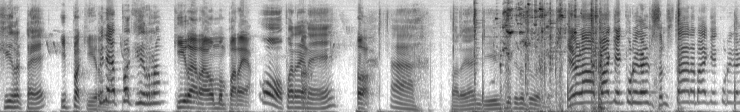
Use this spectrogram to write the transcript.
കീറട്ടെ. ഇപ്പൊ കീറ പിന്നെ എപ്പ കീറണം? കീറാറാവുമ്പം പറയാം. ഓ പറയണേ. ആ. ആ. പറയാൻ ജീവിച്ചിരുന്നിട്ട് വന്നു കേരള ഭാഗ്യക്കുറികൾ സംസ്ഥാന ഭാഗ്യക്കുറികൾ.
